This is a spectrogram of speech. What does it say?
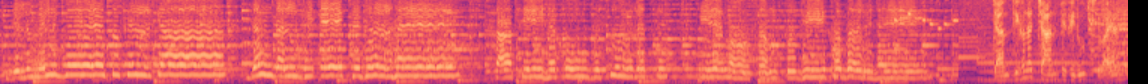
दिल मिल गए तो फिर क्या? जंगल भी एक घर है। साथी है खूबसूरत ये मौसम को भी खबर है। जानती हो ना चाँद पे भी रूप सिवाया है?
